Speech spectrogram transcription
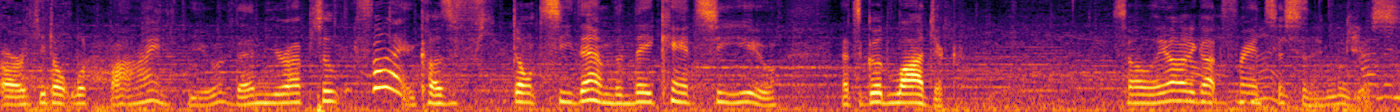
or you don't look behind you, then you're absolutely fine. Cause if you don't see them, then they can't see you. That's good logic. So they already got Francis and Lucas.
